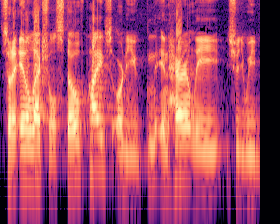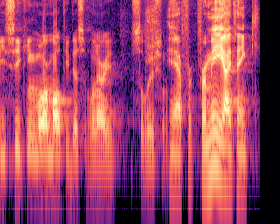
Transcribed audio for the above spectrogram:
sort of intellectual stovepipes, or do you inherently, should we be seeking more multidisciplinary solutions? Yeah, for, for me, I think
